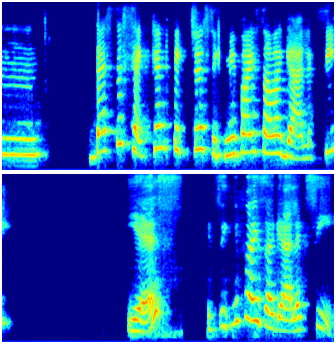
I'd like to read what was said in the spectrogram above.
Mm, does the second picture signifies our galaxy? Yes, it signifies our galaxy.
